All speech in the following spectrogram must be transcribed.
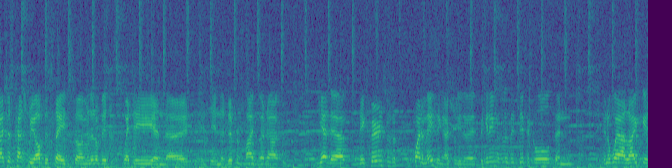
guys just catch me off the stage, so I'm a little bit sweaty and uh, in a different vibe. But uh, yeah, the, the experience was quite amazing actually. The, the beginning was a little bit difficult and in a way I like it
